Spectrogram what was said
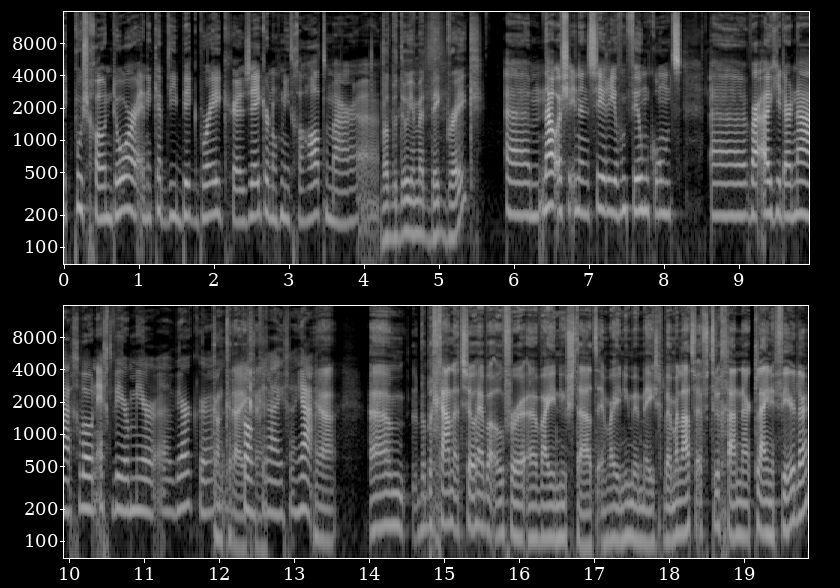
ik push gewoon door en ik heb die big break eh, zeker nog niet gehad. Maar eh, Wat bedoel je met big break? ehm, nou, als je in een serie of een film komt eh, waaruit je daarna gewoon echt weer meer werk eh, Kan krijgen. Kan krijgen. Ja. Ja. Ehm, we gaan het zo hebben over waar je nu staat en waar je nu mee bezig bent. Maar laten we even teruggaan naar Kleine Veerler.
